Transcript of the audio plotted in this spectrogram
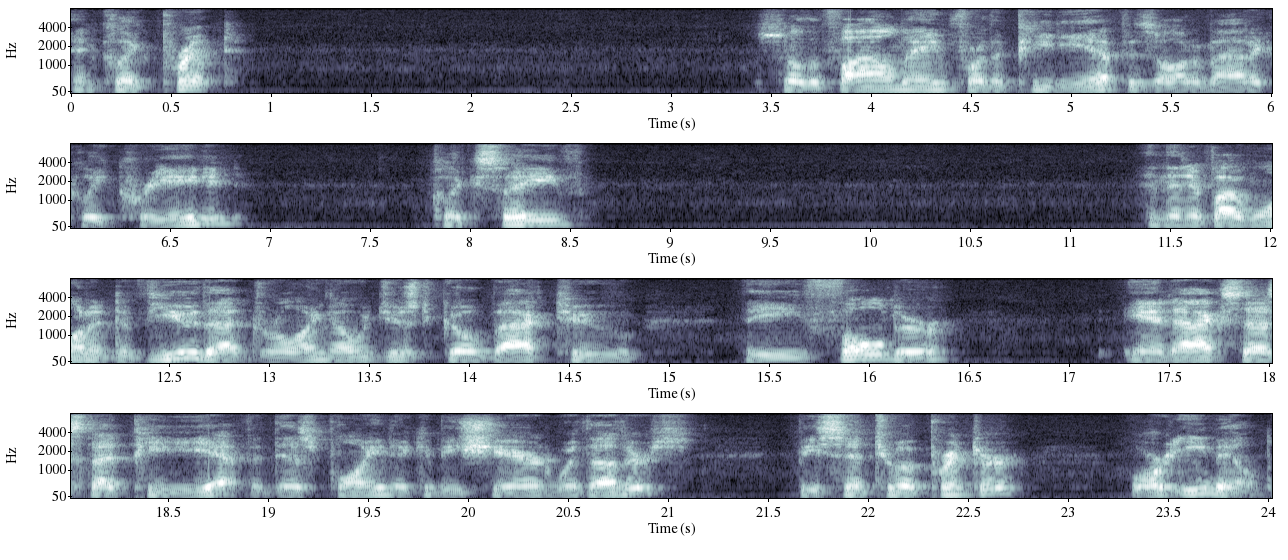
and click print. So the file name for the PDF is automatically created. Click save. And then if I wanted to view that drawing, I would just go back to the folder and access that PDF. At this point, it can be shared with others, be sent to a printer, or emailed.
